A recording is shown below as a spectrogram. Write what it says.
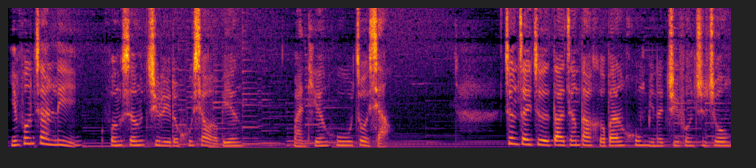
迎风站立，风声剧烈的呼啸耳边，满天呼呼作响。正在这大江大河般轰鸣的飓风之中，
